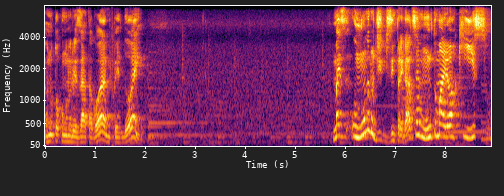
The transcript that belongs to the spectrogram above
Eu não estou com o número exato agora, me perdoem. Mas o número de desempregados é muito maior que isso.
